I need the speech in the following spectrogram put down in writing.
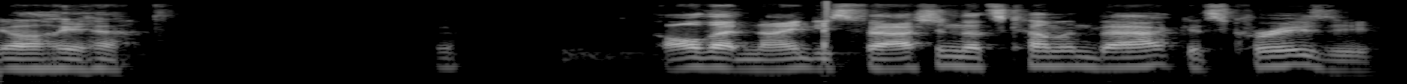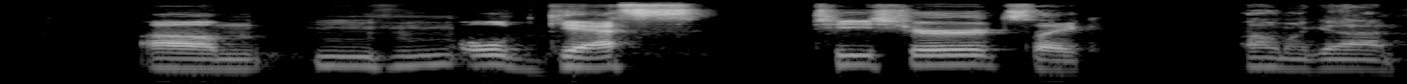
Oh yeah, all that '90s fashion that's coming back. It's crazy. Um, Mm-hmm. old Guess T-shirts, like Oh my God.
